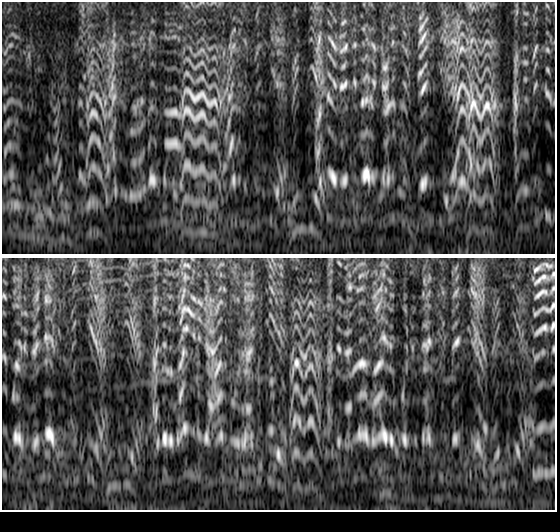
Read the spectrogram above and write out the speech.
காதல் என் காதலி மிஞ்சி. மிஞ்சி. ரெண்டு பேரும் கலந்து செஞ்சு. அங்க வித்துது பாரு வெள்ளையரி மிஞ்சி. மிஞ்சி அதுல வாங்கினுங்க ஆளுக்கு ஒரு அஞ்சு. அத நல்லா வாயில போட்டு நஞ்சு மெஞ்சு மிஞ்சி. பீங்கி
